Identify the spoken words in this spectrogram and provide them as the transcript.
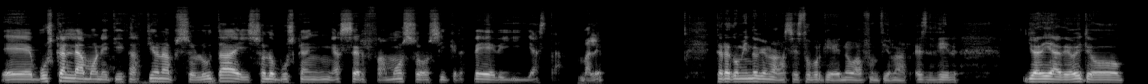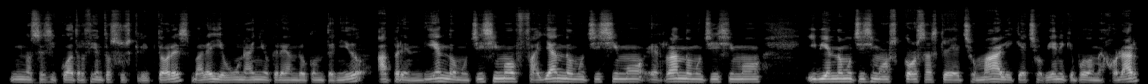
Eh, buscan la monetización absoluta y solo buscan ser famosos y crecer y ya está, ¿vale? Te recomiendo que no hagas esto porque no va a funcionar. Es decir, yo a día de hoy tengo, no sé si 400 suscriptores, ¿vale? Llevo un año creando contenido, aprendiendo muchísimo, fallando muchísimo, errando muchísimo y viendo muchísimas cosas que he hecho mal y que he hecho bien y que puedo mejorar.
